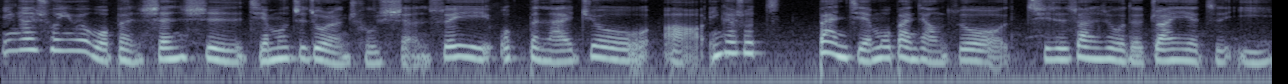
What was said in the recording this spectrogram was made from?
应该说，因为我本身是节目制作人出身，所以我本来就啊，应该说办节目、办讲座，其实算是我的专业之一。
